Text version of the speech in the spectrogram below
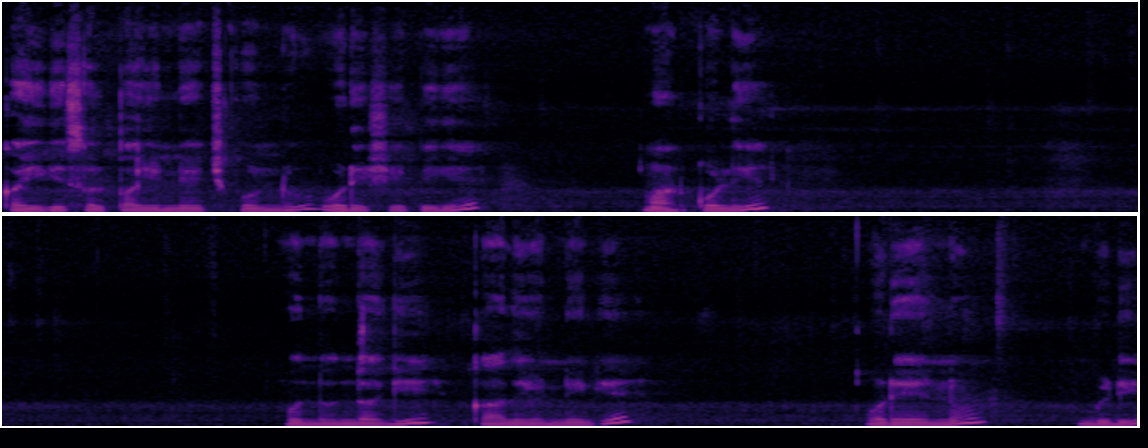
ಕೈಗೆ ಸ್ವಲ್ಪ ಎಣ್ಣೆ ಹಚ್ಕೊಂಡು ವಡೆ ಶೇಪಿಗೆ ಮಾಡಿಕೊಳ್ಳಿ. ಒಂದೊಂದಾಗಿ ಕಾದ ಎಣ್ಣೆಗೆ ವಡೆಯನ್ನು ಬಿಡಿ.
